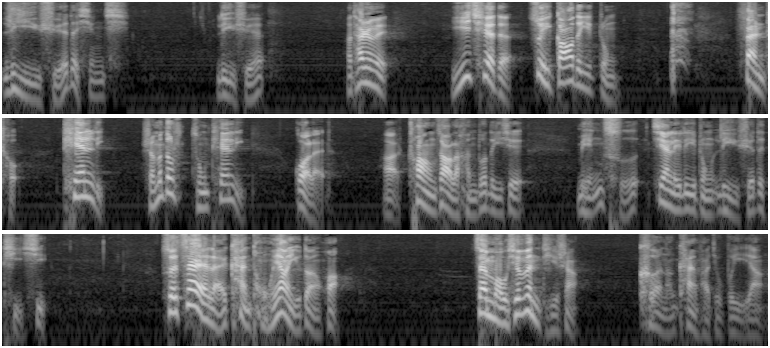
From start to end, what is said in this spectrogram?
理学的兴起。理学啊，他认为一切的最高的一种 范畴，天理。什么都是从天理过来的，啊，创造了很多的一些名词，建立了一种理学的体系。所以再来看同样一段话，在某些问题上，可能看法就不一样。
